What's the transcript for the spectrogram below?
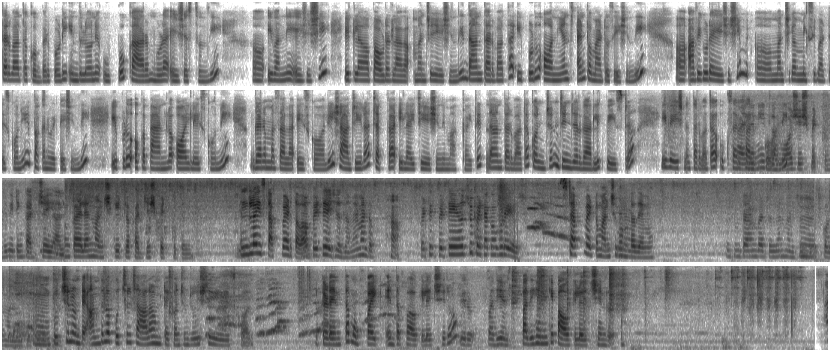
తర్వాత కొబ్బరి పొడి ఇందులోనే ఉప్పు కారం కూడా వేసేస్తుంది. ఇవన్నీ వేసేసి ఇట్లా పౌడర్ లాగా మంచిగా చేసింది. దాని తర్వాత ఇప్పుడు ఆనియన్స్ అండ్ టొమాటోస్ వేసింది. అవి కూడా వేసేసి మంచిగా మిక్సీ పట్టేసుకొని పక్కన పెట్టేసింది. ఇప్పుడు ఒక ప్యాన్లో ఆయిల్ వేసుకొని గరం మసాలా వేసుకోవాలి. షాజీరా చెక్క ఇలైచి వేసింది మా అక్క అయితే. దాని తర్వాత కొంచెం జింజర్ గార్లిక్ పేస్ట్ ఇవి వేసిన తర్వాత ఒకసారి కలుపుకోవాలి. వాష్ చేసి పెట్టుకుంది. వీటిని కట్ చేయాలి. వంకాయలని మంచిగా ఇట్లా కట్ చేసి పెట్టుకుంటుంది. ఇందులో ఈ స్టఫ్ పెడతావా? పెట్టి వేసేద్దాం. ఏమంటావు. పెట్టి పెట్టేయచ్చు పెట్టక కూడా వేయచ్చు. స్టఫ్ పెట్టు మంచిగా ఉంటుందేమో. కొంచెం టైం పడుతుంది కానీ మంచిగా చేసుకోవాలి మనం. మ్మ్, పుచ్చులు ఉంటాయి. అందులో పుచ్చులు చాలా ఉంటాయి. కొంచెం చూసి తీసుకోవాలి ఇక్కడ ఎంత? ముప్పై ఎంత పావు కిలో ఇచ్చిర్రు? పదిహేను. పదిహేనుకి పావు కిలో ఇచ్చిండ్రు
